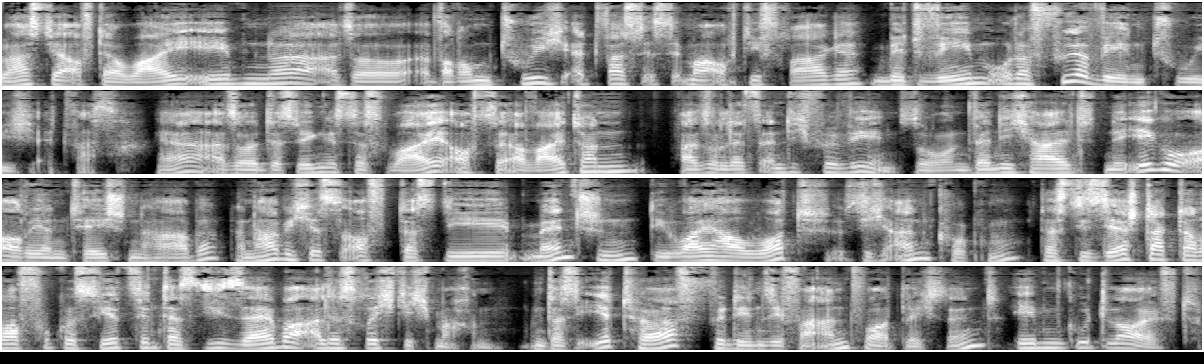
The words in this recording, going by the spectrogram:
Du hast ja auf der Why-Ebene, also warum tue ich etwas, ist immer auch die Frage, mit wem oder für wen tue ich etwas. Ja, also deswegen ist das Why auch zu erweitern, also letztendlich für wen. So, und wenn ich halt eine Ego-Orientation habe, dann habe ich es oft, dass die Menschen, die Why, How, What sich angucken, dass die sehr stark darauf fokussiert sind, dass sie selber alles richtig machen und dass ihr Turf, für den sie verantwortlich sind, eben gut läuft.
